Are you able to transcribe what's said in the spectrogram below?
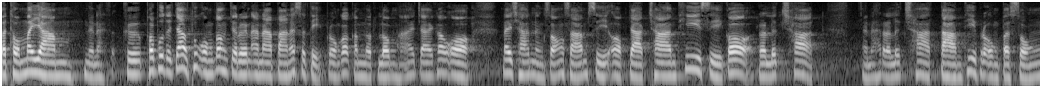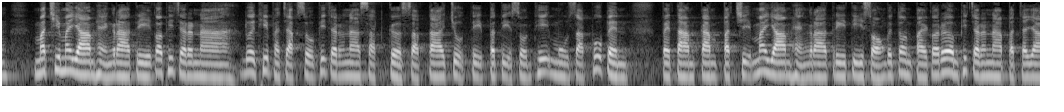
ปฐมมยามเนี่ยนะคือพระพุทธเจ้าทุกองค์ต้องเจริญอนาปานสติ พระองค์ก็กำหนดลมหายใจเข้าออกในฌานหนึ่งสองสามสี่ออกจากฌานที่สี่ก็ระลึกชาตินะระลึกชาติตามที่พระองค์ประสงค์ มัชชิมยามแห่งราตรีก็พิจารณาด้วยที่ประจักษ์สุพิจารณาสัตว์เกิดสัตว์ตายจุติปฏิสนธิหมู่สัตว์ผู้เป็นไปตามกรรมปัจฉิมยามแห่งราตรีตีสองเป็นต้นไปก็เริ่มพิจารณาปัจจัยา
